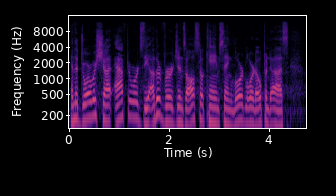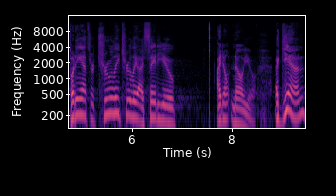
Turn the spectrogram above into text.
and the door was shut. Afterwards, the other virgins also came, saying, Lord, Lord, open to us. But he answered, Truly, truly, I say to you, I don't know you. Again,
